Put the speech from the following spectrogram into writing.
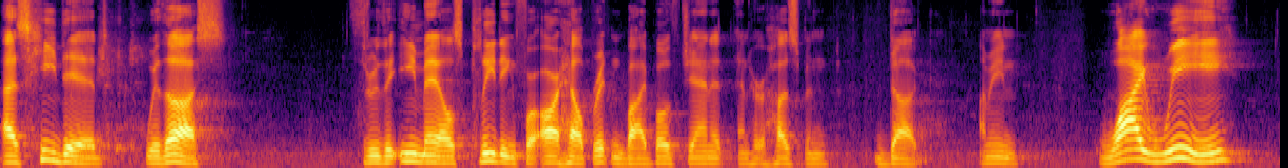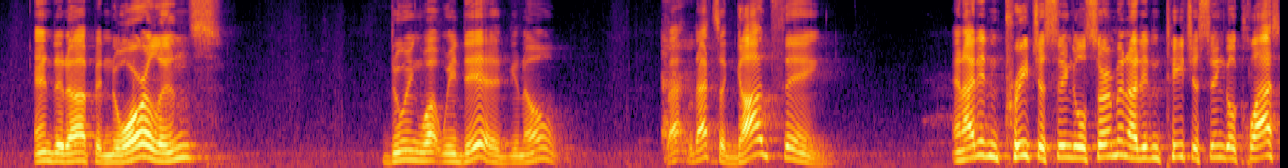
as He did with us through the emails pleading for our help written by both Janet and her husband, Doug. I mean, why we ended up in New Orleans doing what we did, you know, that, that's a God thing. And I didn't preach a single sermon, I didn't teach a single class,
